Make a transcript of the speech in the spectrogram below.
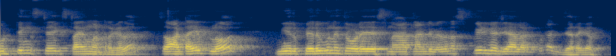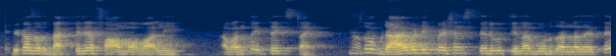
good things takes time అంటారు కదా. సో ఆ type లో మీరు పెరుగుని తోడేసిన అట్లాంటివి ఏదైనా స్పీడ్గా చేయాలనుకుంటే అది జరగదు. బికాస్ అది బ్యాక్టీరియా ఫామ్ అవ్వాలి అవంతా it takes time so diabetic patients పెరుగు తినకూడదు అన్నది అయితే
